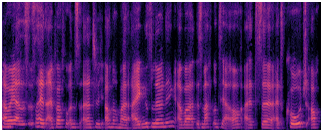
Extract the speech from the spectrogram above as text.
Aber ja, das ist halt einfach für uns natürlich auch nochmal eigenes Learning, aber es macht uns ja auch als, äh, als Coach auch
